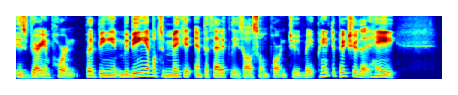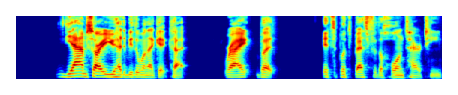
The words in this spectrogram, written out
is very important. But being being able to make it empathetically is also important to Make paint the picture that hey, yeah, I'm sorry you had to be the one that get cut, right? But it's what's best for the whole entire team.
